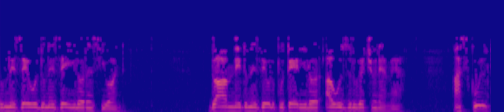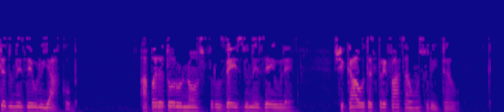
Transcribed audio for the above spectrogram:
Dumnezeul Dumnezeilor în Sion. Doamne Dumnezeul puterilor, auzi rugăciunea mea. Ascultă Dumnezeul Iacob apărătorul nostru, vezi Dumnezeule, și caută spre fața unsului tău, că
